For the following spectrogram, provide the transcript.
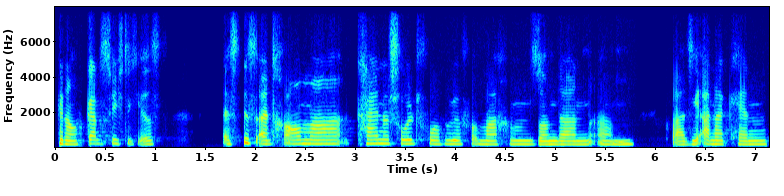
genau, ganz wichtig ist, es ist ein Trauma, keine Schuldvorwürfe machen, sondern ähm, quasi anerkennen,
